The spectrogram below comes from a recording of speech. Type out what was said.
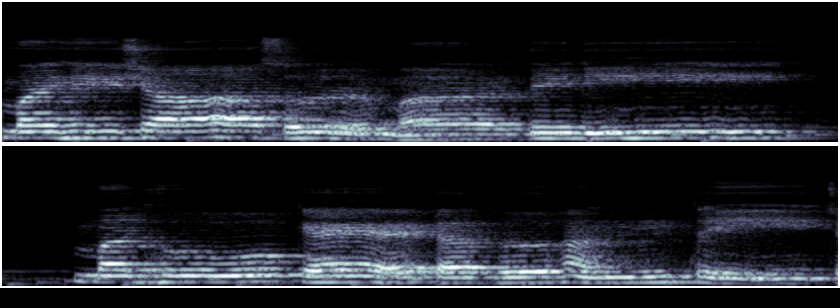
महिषासुरमर्दिनी। मधुकैटभहन्त्री च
